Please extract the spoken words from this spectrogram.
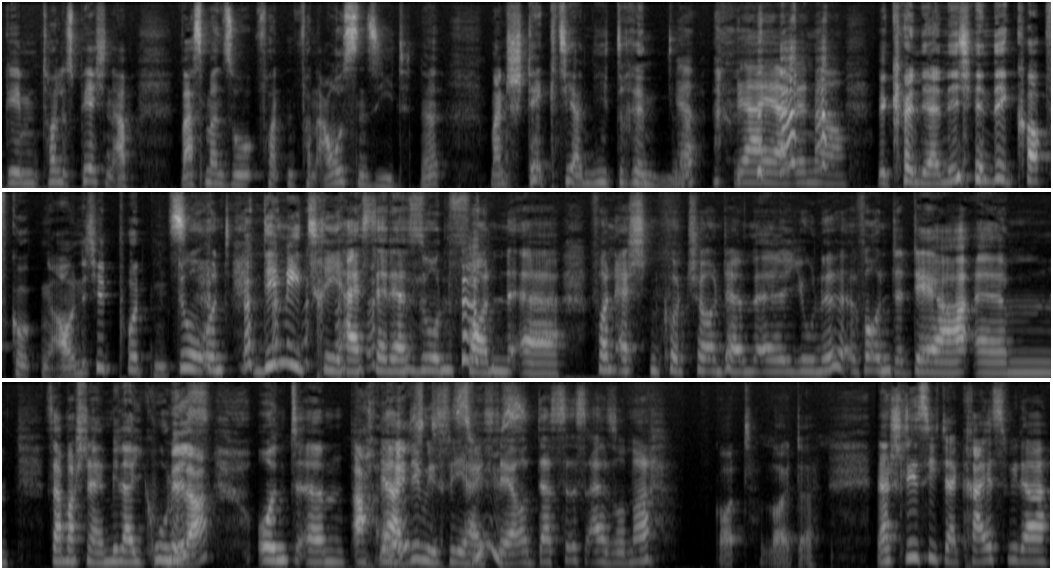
geben ein tolles Pärchen ab, was man so von, von außen sieht. Ne? Man steckt ja nie drin. Ne? Ja, ja, ja, genau. Wir können ja nicht in den Kopf gucken, auch nicht in Puttens. Du, und Dimitri heißt ja der Sohn von, äh, von Ashton Kutscher und dem äh, June und der, ähm, sag mal schnell, Mila Kunis. Mila? Und ähm, Ach, ja, echt? Dimitri heißt Süß. der. Und das ist also, ne? Gott, Leute. Da schließt sich der Kreis wieder.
